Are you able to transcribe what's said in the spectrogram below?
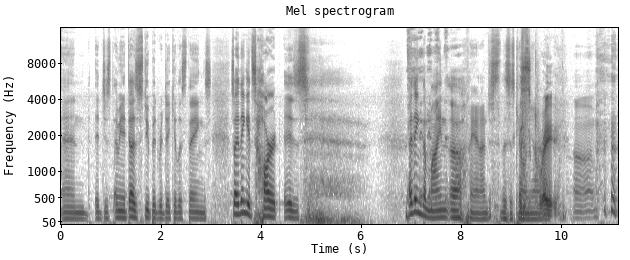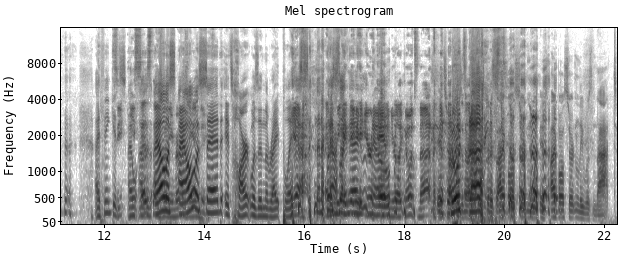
and it just I mean it does stupid, ridiculous things. So I think its heart is. I think the mind. Oh man, I'm just this is killing This is me. already. great. Um, I think it's. See, he I, I, was- I but he almost, I the almost said its heart was in the right place, Yeah. and then I And was like, the I hit your don't head, and you're like, no, it's not. Its No, it's in the right place, not. but its eyeball certainly its eyeball certainly was not.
